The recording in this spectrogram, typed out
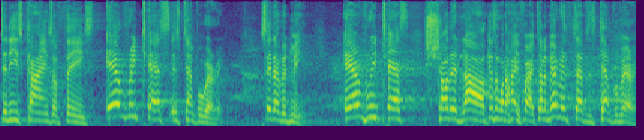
to these kinds of things. Every test is temporary. Say that with me. Every test, shout it loud. Give someone a high five. Tell them every test is temporary.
